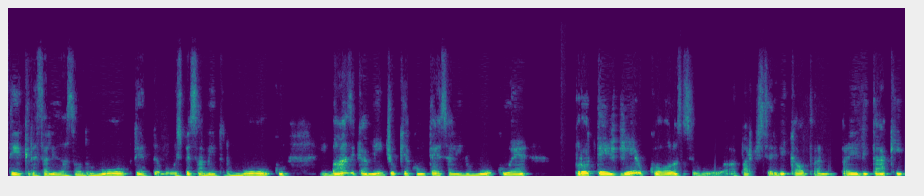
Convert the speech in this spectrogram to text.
tem a cristalização do muco, tem o espessamento do muco, e basicamente o que acontece ali no muco é proteger o colo, a parte cervical, para evitar que,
